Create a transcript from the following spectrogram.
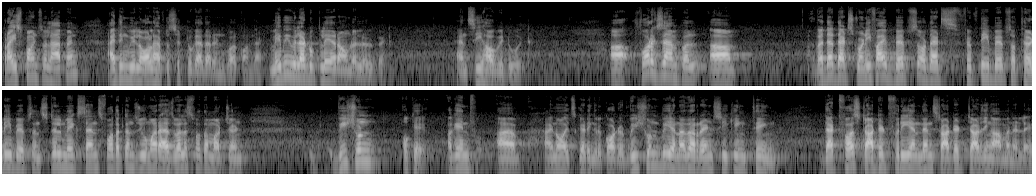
price points will happen, I think we'll all have to sit together and work on that. Maybe we'll have to play around a little bit and see how we do it. Uh, for example, um, whether that's 25 bips or that's 50 bips or 30 bips and still makes sense for the consumer as well as for the merchant, we shouldn't, okay, again, uh, I know it's getting recorded, we shouldn't be another rent-seeking thing that first started free and then started charging arm and a leg.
